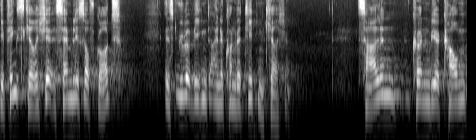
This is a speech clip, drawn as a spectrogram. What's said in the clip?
Die Pfingstkirche Assemblies of God ist überwiegend eine Konvertitenkirche. Zahlen können wir kaum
